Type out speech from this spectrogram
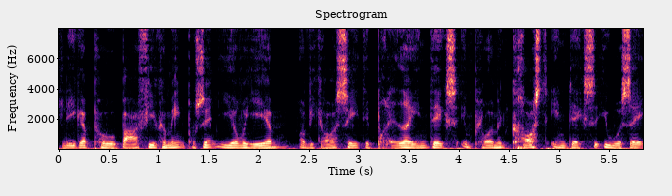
ligger på bare 4,1 procent i over year, og vi kan også se det bredere indeks, Employment Cost Index i USA,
